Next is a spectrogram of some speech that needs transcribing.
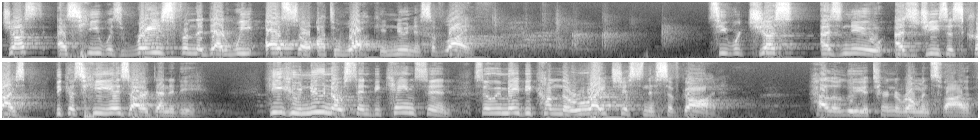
just as he was raised from the dead, we also ought to walk in newness of life. See, we're just as new as Jesus Christ because he is our identity. He who knew no sin became sin so we may become the righteousness of God. Hallelujah. Turn to Romans 5.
